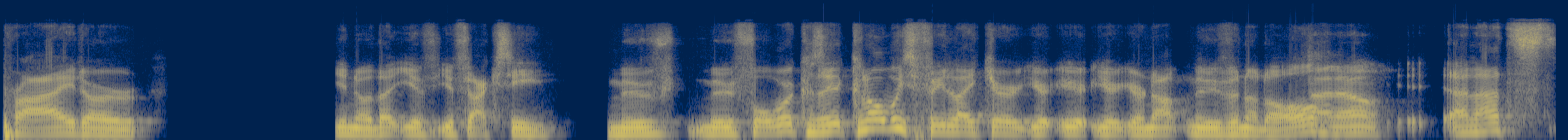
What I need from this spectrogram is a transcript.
pride or, you know, that you've, you've actually moved, move forward. Cause it can always feel like you're, you're, you're, you're not moving at all. I know. And that's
